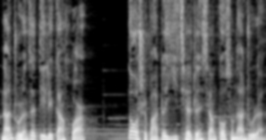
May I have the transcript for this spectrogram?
男主人在地里干活儿，道士把这一切真相告诉男主人，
